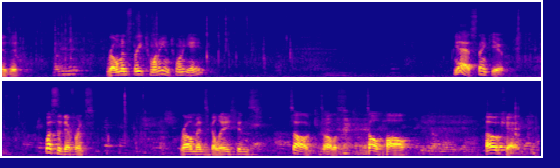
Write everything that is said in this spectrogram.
Is it? What is it? Romans 3:20 and 28? Yes, thank you. What's the difference? Romans, Galatians, it's all it's all it's all Paul. Okay.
